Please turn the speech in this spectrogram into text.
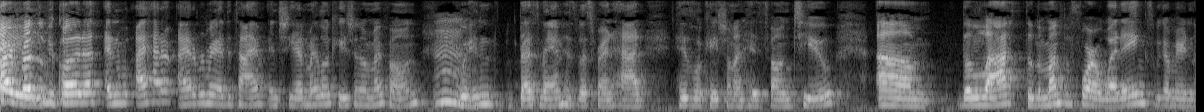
our friends would be calling us, and I had a, I had a roommate at the time, and she had my location on my phone. Mm. Quentin's best man, his best friend, had his location on his phone too. Um, the last, so the month before our wedding, so we got married in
